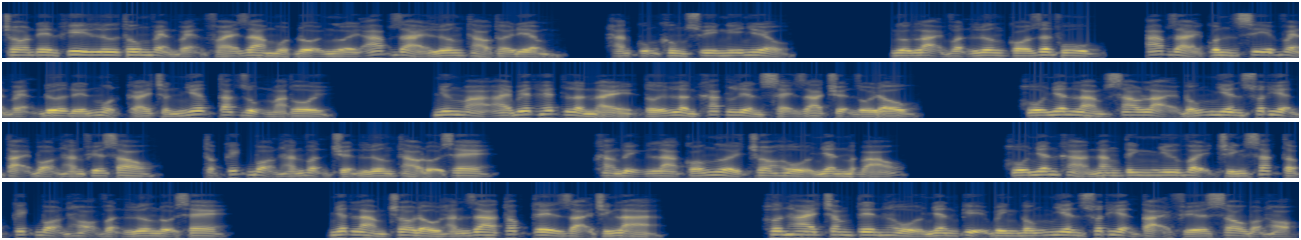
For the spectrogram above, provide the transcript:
Cho nên khi lưu thông vẹn vẹn phái ra một đội người áp giải lương thảo thời điểm, hắn cũng không suy nghĩ nhiều. Ngược lại vận lương có dân phu, áp giải quân sĩ vẹn vẹn đưa đến một cái chấn nhiếp tác dụng mà thôi. Nhưng mà ai biết hết lần này tới lần khác liền xảy ra chuyện rồi đâu. Hồ nhân làm sao lại bỗng nhiên xuất hiện tại bọn hắn phía sau, tập kích bọn hắn vận chuyển lương thảo đội xe? Khẳng định là có người cho hồ nhân mật báo. Hồ nhân khả năng tinh như vậy chính xác tập kích bọn họ vận lương đội xe nhất làm cho đầu hắn ra tóc tê dại chính là hơn hai trăm tên hồ nhân kỵ binh bỗng nhiên xuất hiện tại phía sau bọn họ.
